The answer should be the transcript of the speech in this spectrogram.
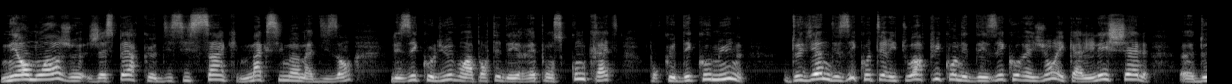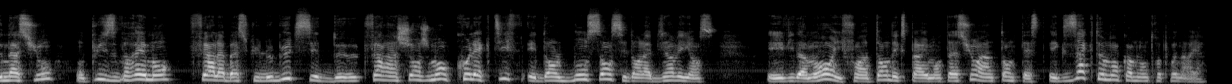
Néanmoins, j'espère que d'ici 5, maximum à 10 ans, les écolieux vont apporter des réponses concrètes pour que des communes deviennent des éco-territoires, puis qu'on ait des éco-régions et qu'à l'échelle euh, de nations, on puisse vraiment faire la bascule. Le but, c'est de faire un changement collectif et dans le bon sens et dans la bienveillance. Et évidemment, il faut un temps d'expérimentation et un temps de test, exactement comme l'entrepreneuriat.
